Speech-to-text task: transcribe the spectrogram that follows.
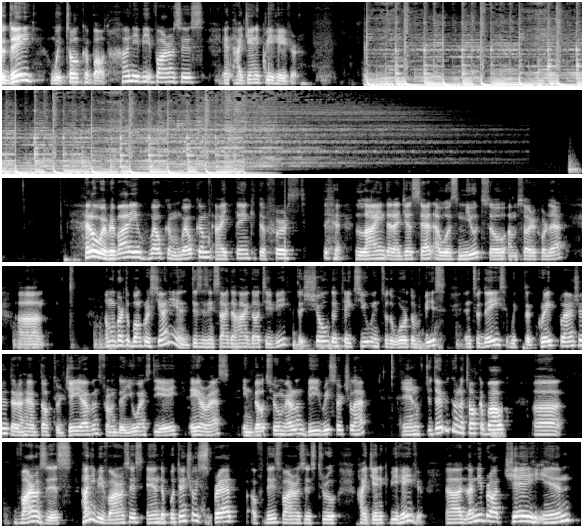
Today, we talk about honeybee viruses and hygienic behavior. Hello, everybody. Welcome, welcome. I think the first line that I just said, I was mute, so I'm sorry for that. Uh, I'm Umberto Boncristiani, and this is Inside the Hive.tv, the show that takes you into the world of bees. And today, with the great pleasure that I have Dr. Jay Evans from the USDA ARS in Beltsville, Maryland Bee Research Lab. And today we're going to talk about uh, viruses, honeybee viruses, and the potential spread of these viruses through hygienic behavior. Uh, let me bring Jay in.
